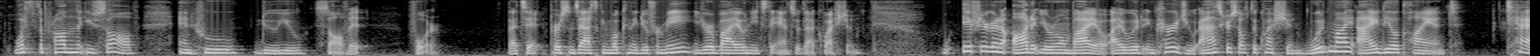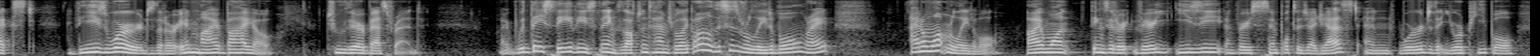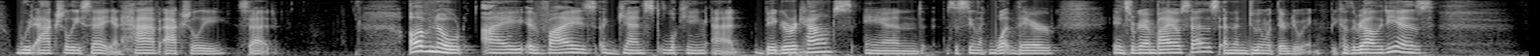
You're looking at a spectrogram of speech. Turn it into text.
what's the problem that you solve and who do you solve it for. That's it. Person's asking, what can they do for me? Your bio needs to answer that question. If you're going to audit your own bio, I would encourage you ask yourself the question, would my ideal client text these words that are in my bio to their best friend? Right? Would they say these things? Oftentimes we're like, "Oh, this is relatable," right? I don't want relatable. I want things that are very easy and very simple to digest and words that your people would actually say and have actually said. Of note, I advise against looking at bigger accounts and just seeing like what their Instagram bio says and then doing what they're doing. Because the reality is,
